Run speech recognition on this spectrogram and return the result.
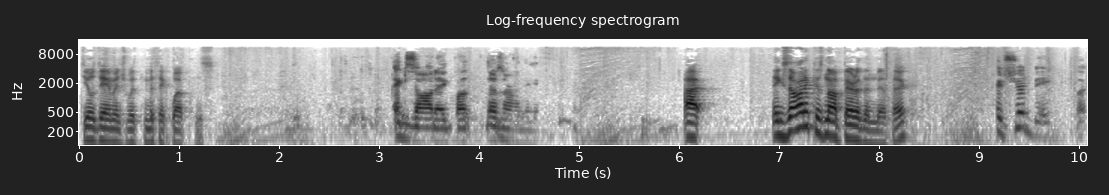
deal damage with mythic weapons. Exotic, but those aren't the. Uh, exotic is not better than mythic. It should be, but.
